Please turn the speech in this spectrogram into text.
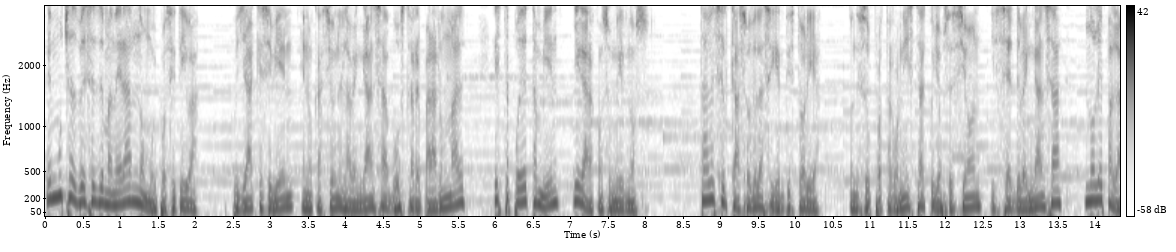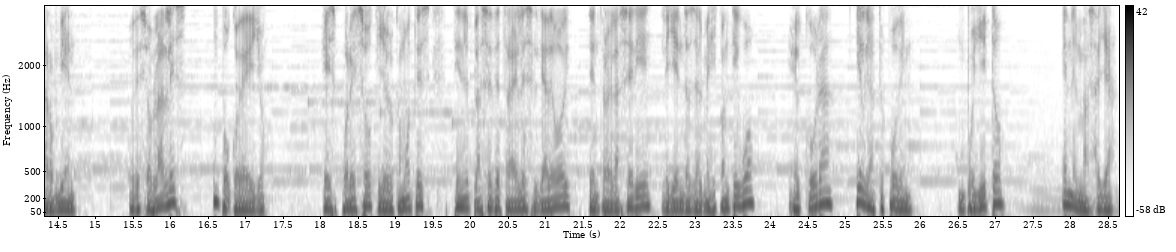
en muchas veces de manera no muy positiva, pues ya que si bien en ocasiones la venganza busca reparar un mal, esta puede también llegar a consumirnos. Tal es el caso de la siguiente historia, donde su protagonista, cuya obsesión y sed de venganza no le pagaron bien. O deseo hablarles un poco de ello. Es por eso que Yolocamotes tiene el placer de traerles el día de hoy, dentro de la serie Leyendas del México Antiguo, el cura y el gato Pudding, un pollito en el más allá.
